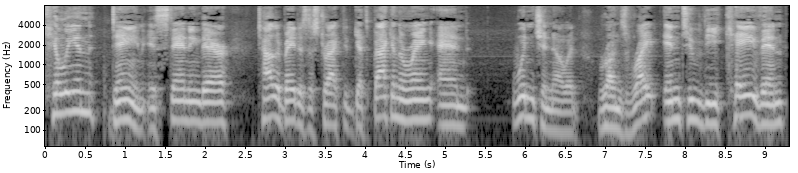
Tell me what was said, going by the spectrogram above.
Killian Dain is standing there. Tyler Bate is distracted, gets back in the ring, and wouldn't you know it, runs right into the cave in,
